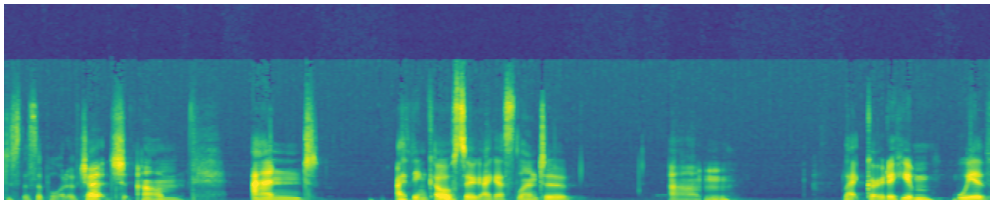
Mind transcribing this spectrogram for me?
just the support of church, um, and I think also I guess learned to um, like go to Him with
